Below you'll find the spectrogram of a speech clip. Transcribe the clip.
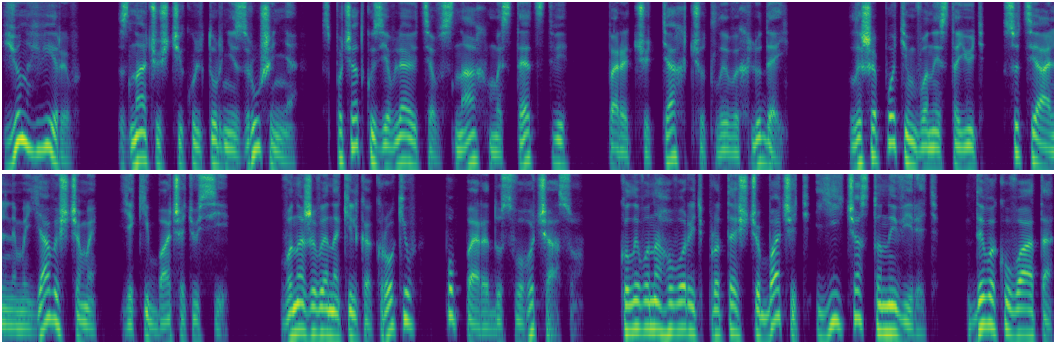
Юнг вірив, значущі культурні зрушення спочатку з'являються в снах, мистецтві, передчуттях чутливих людей. Лише потім вони стають соціальними явищами, які бачать усі. Вона живе на кілька кроків попереду свого часу. Коли вона говорить про те, що бачить, їй часто не вірять. Дивакувата,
